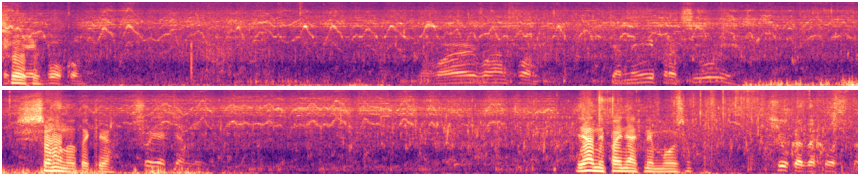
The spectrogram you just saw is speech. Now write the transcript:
Таке як боком. Давай, Ванфор. Тяни, працюй. Що воно таке? Що я тягну? Я не понять не можу. Щука за хвоста.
